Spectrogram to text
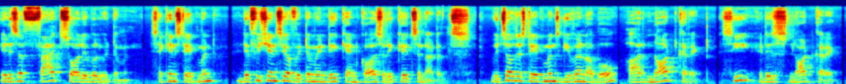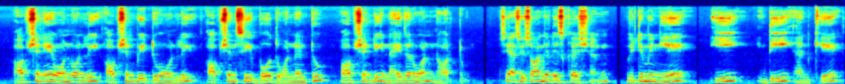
it is a fat soluble vitamin. Second statement, deficiency of vitamin D can cause rickets in adults. Which of the statements given above are not correct? See, it is not correct. Option A 1 only, option B 2 only, option C both 1 and 2, option D neither 1 nor 2. See, as we saw in the discussion, vitamin A, E, D, and K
